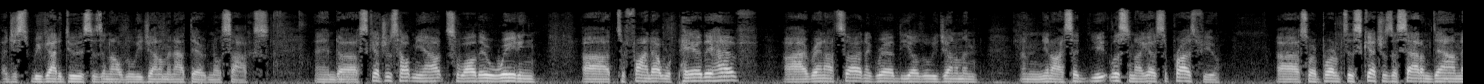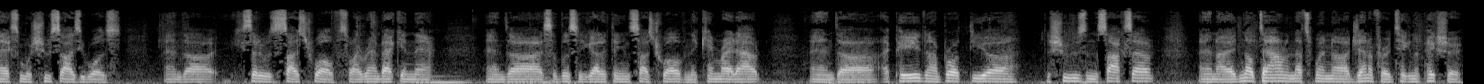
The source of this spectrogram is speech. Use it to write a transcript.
I just we got to do this as an elderly gentleman out there with no socks." And uh, Skechers helped me out. So while they were waiting uh, to find out what pair they have, I ran outside and I grabbed the elderly gentleman, and you know I said, "Listen, I got a surprise for you." So I brought him to the Skechers. I sat him down and asked him what shoe size he was, and uh, he said it was a size 12. So I ran back in there, and uh, I said, "Listen, you got a thing in size 12?" And they came right out, and uh, I paid, and I brought the uh, the shoes and the socks out, and I knelt down, and that's when uh, Jennifer had taken the picture.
